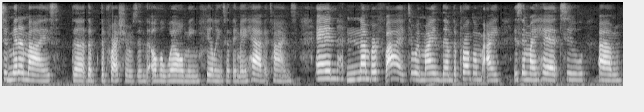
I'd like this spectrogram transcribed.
to minimize the, the, the pressures and the overwhelming feelings that they may have at times. And number five, to remind them the program I is in my head to um,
